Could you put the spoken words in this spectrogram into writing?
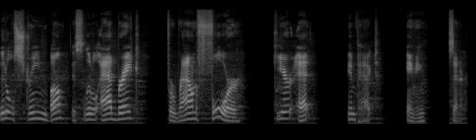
little stream bump, this little ad break for round four here at Impact Gaming Center.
